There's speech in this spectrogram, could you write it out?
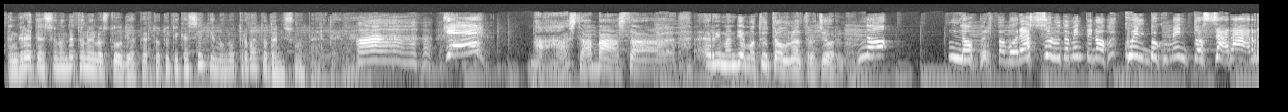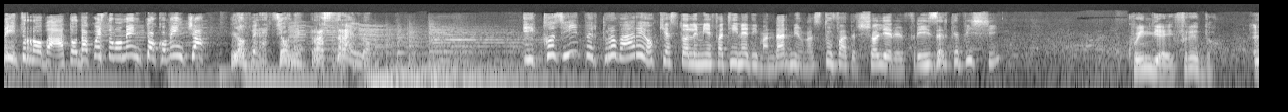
Eh, Greta, sono andato nello studio, ho aperto tutti i cassetti e non l'ho trovato da nessuna parte. Ah, Che? Basta, basta. Rimandiamo tutto a un altro giorno. No! No, per favore, assolutamente no! Quel documento sarà ritrovato! Da questo momento comincia l'operazione Rastrello! E così, per provare, ho chiesto alle mie fatine di mandarmi una stufa per sciogliere il freezer, capisci? Quindi hai freddo. È,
